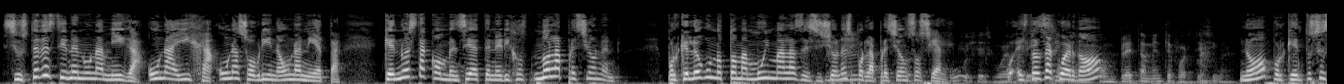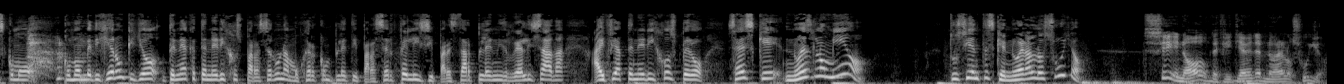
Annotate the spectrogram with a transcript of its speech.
si ustedes tienen una amiga, una hija, una sobrina, una nieta que no está convencida de tener hijos, no la presionen, porque luego uno toma muy malas decisiones por la presión social. Uy, es ¿Estás de acuerdo? Completamente fuertísima. No, porque entonces como, como me dijeron que yo tenía que tener hijos para ser una mujer completa y para ser feliz y para estar plena y realizada, ahí fui a tener hijos, pero ¿sabes qué? No es lo mío. Tú sientes que no era lo suyo. Sí, no, definitivamente no era lo suyo.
